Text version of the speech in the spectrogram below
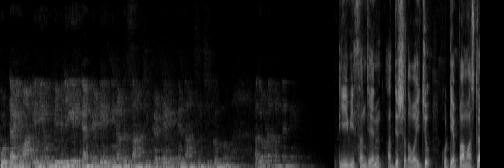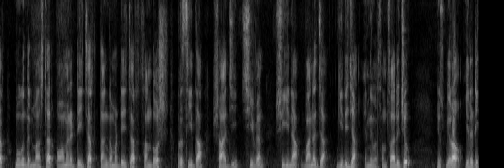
കൂട്ടായ്മ ഇനിയും വിപുലീകരിക്കാൻ വേണ്ടി നിങ്ങൾക്ക് സാധിക്കട്ടെ എന്ന് ആശംസിക്കുന്നു. അതോടൊപ്പം തന്നെ ടി വി സഞ്ജയൻ അധ്യക്ഷത വഹിച്ചു. Kuttiyappa master Mukundan master Omana teacher Thankamma teacher Santhosh Praseetha Shaji Shivan Sheena Vanaja Girija എന്നിവർ സംസാരിച്ചു. ന്യൂസ് ബ്യൂറോ ഇരട്ടി.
